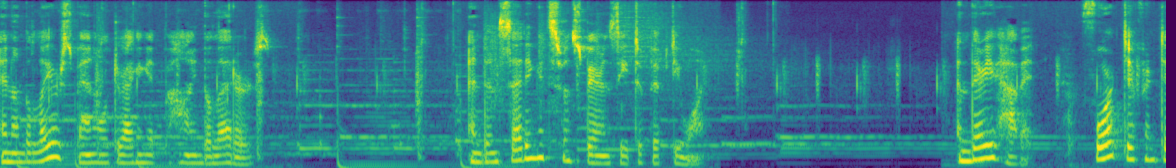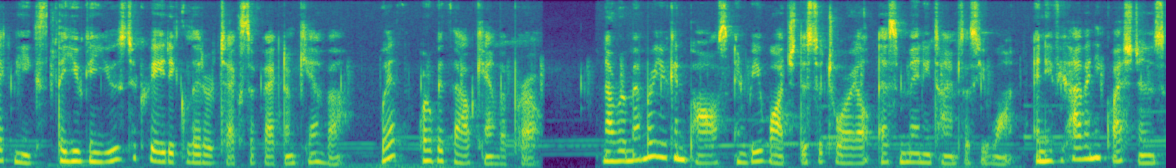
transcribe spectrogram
and on the layers panel dragging it behind the letters and then setting its transparency to 51. And there you have it, four different techniques that you can use to create a glitter text effect on Canva, with or without Canva Pro. Now remember you can pause and rewatch this tutorial as many times as you want. And if you have any questions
